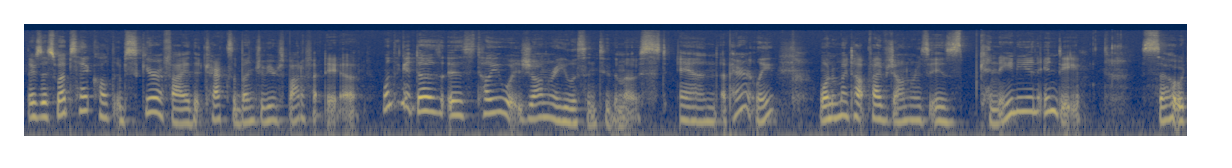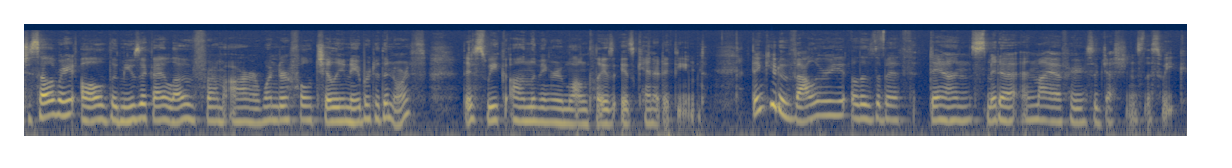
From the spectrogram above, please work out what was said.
there's this website called Obscurify that tracks a bunch of your Spotify data. One thing it does is tell you what genre you listen to the most, and apparently, one of my top five genres is Canadian indie. So, to celebrate all the music I love from our wonderful, chilly neighbor to the north, this week on Living Room Long Plays is Canada themed. Thank you to Valerie, Elizabeth, Dan, Smida, and Maya for your suggestions this week.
